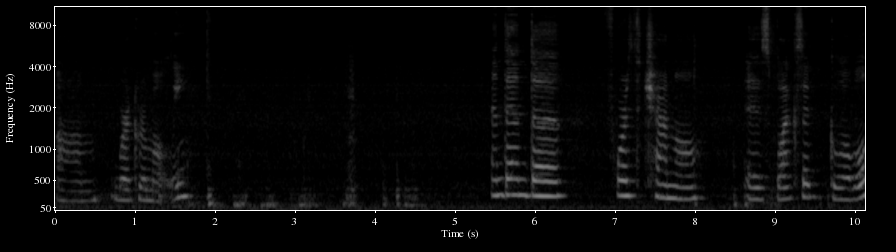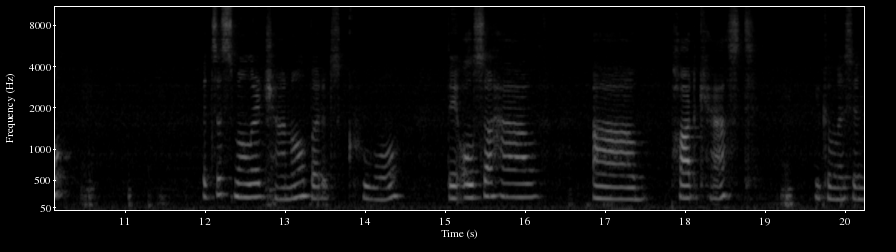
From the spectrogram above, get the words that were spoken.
um, work remotely. And then the fourth channel is Blaxit Global. It's a smaller channel, but it's cool. They also have a podcast you can listen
